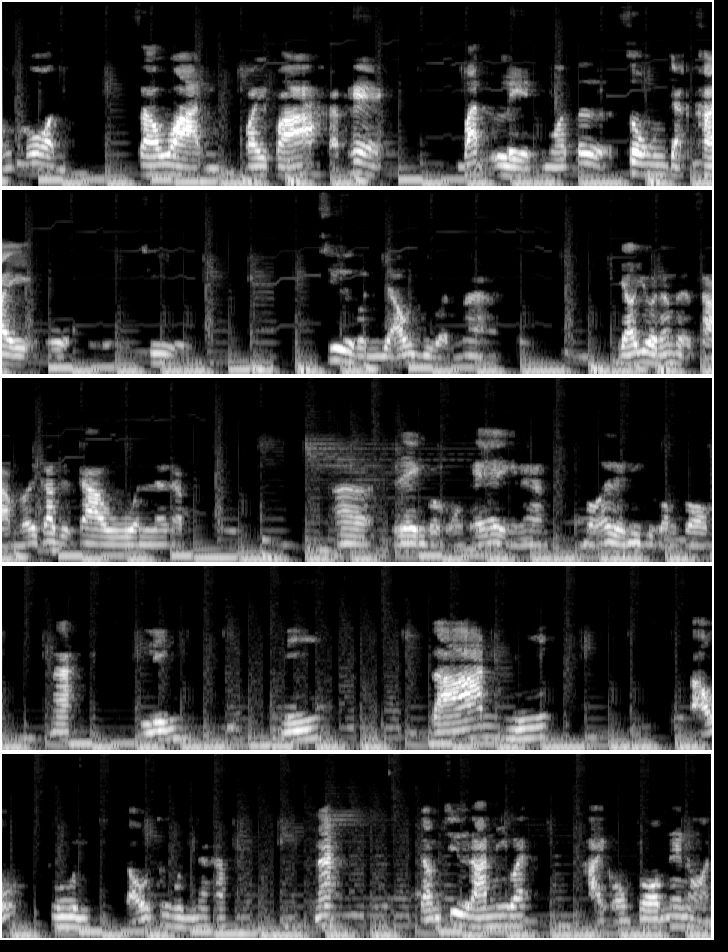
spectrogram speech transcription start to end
2ก้อน สว่านไฟฟ้ากระแทก บัตเลดมอเตอร์ทรงจากใครโอ้โหชื่อ ชื่อมันเย้ายวนมาก เย้ายวนตั้งแต่ 399โวลต์แล้วครับเออแรงกว่าของแท้อีกนะครับ บอกให้เลยนี่คือของปลอมนะ ลิงก์นี้ร้านนี้เต๋าทูนเต๋าทูนนะครับ นะจำชื่อร้านนี้ไว้ ขายของปลอมแน่นอน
